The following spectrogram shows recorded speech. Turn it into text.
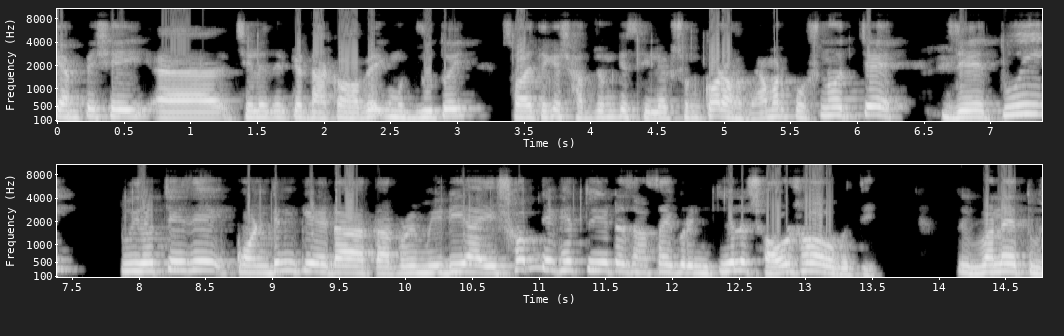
ক্যাম্পে সেই ছেলেদেরকে ডাকা হবে এবং দ্রুতই ছয় থেকে সাতজনকে সিলেকশন করা হবে। আমার প্রশ্ন হচ্ছে যে তুই তুই হচ্ছে যে কন্টেন্ট ক্রিয়েটার তারপরে মিডিয়া এসব দেখে তুই এটা যাচাই করে নি, তুই হলে সহ সভাপতি মানে তুই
